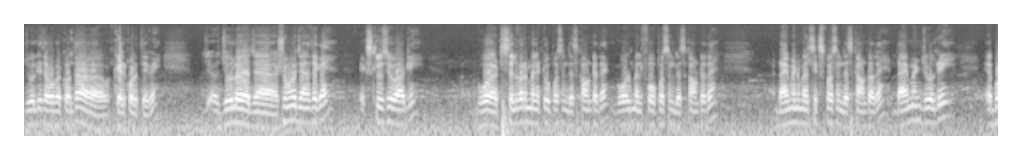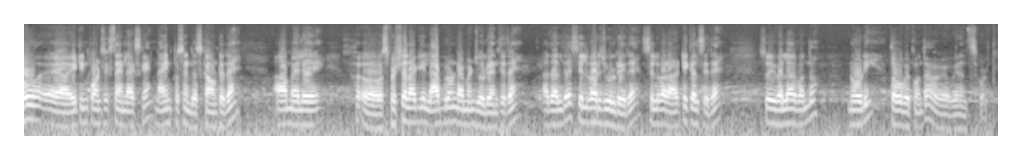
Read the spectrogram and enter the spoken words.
ಜ್ಯುವೆಲ್ರಿ ತೊಗೋಬೇಕು ಅಂತ ಕೇಳ್ಕೊಳ್ತೀವಿ. ಜ್ಯುವೆಲ್ ಶಿವಮೊಗ್ಗ ಜನತೆಗೆ ಎಕ್ಸ್ಕ್ಲೂಸಿವ್ ಆಗಿ ಗೋ ಸಿಲ್ವರ್ ಮೇಲೆ ಟೂ ಪರ್ಸೆಂಟ್ ಡಿಸ್ಕೌಂಟ್ ಇದೆ ಗೋಲ್ಡ್ ಮೇಲೆ ಫೋರ್ ಪರ್ಸೆಂಟ್ ಡಿಸ್ಕೌಂಟ್ ಇದೆ ಡೈಮಂಡ್ ಮೇಲೆ ಸಿಕ್ಸ್ ಪರ್ಸೆಂಟ್ ಡಿಸ್ಕೌಂಟ್ ಇದೆ. Diamond jewellery above eighteen point six nine ಲ್ಯಾಕ್ಸ್ಗೆ ನೈನ್ ಪರ್ಸೆಂಟ್ ಡಿಸ್ಕೌಂಟ್ ಇದೆ. ಆಮೇಲೆ ಸ್ಪೆಷಲ್ ಆಗಿ ಲ್ಯಾಬ್ ಗ್ರೌಂಡ್ ಡೈಮಂಡ್ ಜ್ಯುವೆಲ್ರಿ ಅಂತಿದೆ. ಅದಲ್ಲದೆ ಸಿಲ್ವರ್ ಜ್ಯುವೆಲ್ರಿ ಇದೆ ಸಿಲ್ವರ್ ಆರ್ಟಿಕಲ್ಸ್ ಇದೆ. ಸೊ ಇವೆಲ್ಲ ಬಂದು ನೋಡಿ ತೊಗೋಬೇಕು ಅಂತ ವಿನಂತಿಸ್ಕೊಳ್ತೀವಿ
